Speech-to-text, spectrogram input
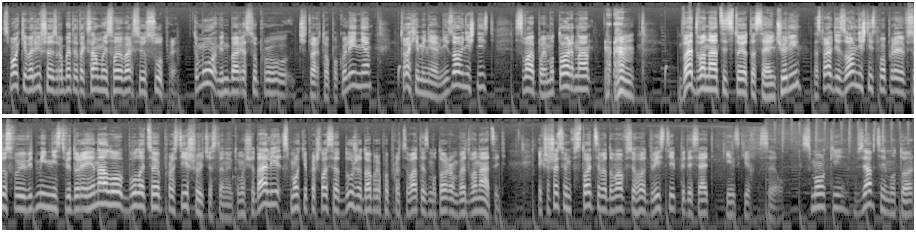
Смокі вирішує зробити так само і свою версію Supra. Тому він бере Supra четвертого покоління, трохи міняє в ній зовнішність, свайпає мотор на V12 з Toyota Century. Насправді, зовнішність, попри всю свою відмінність від оригіналу, була цією простішою частиною, тому що далі Смокі прийшлося дуже добре попрацювати з мотором V12. Якщо щось він в стоці видавав всього 250 кінських сил. Смокі взяв цей мотор,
